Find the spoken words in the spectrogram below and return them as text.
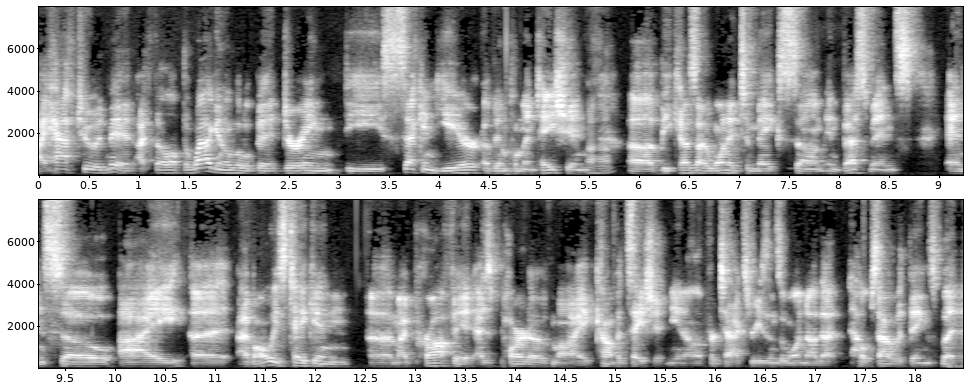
I have to admit I fell off the wagon a little bit during the second year of implementation Uh-huh. uh, because I wanted to make some investments, and so I uh, I've always taken uh, my profit as part of my compensation. You know, for tax reasons and whatnot, that helps out with things. But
